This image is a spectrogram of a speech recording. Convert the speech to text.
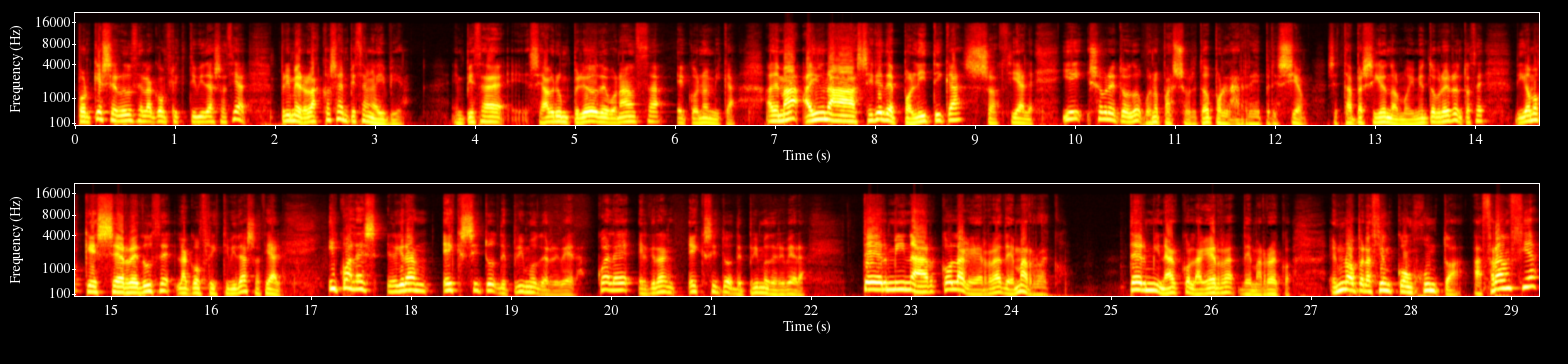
¿Por qué se reduce la conflictividad social? Primero, las cosas empiezan a ir bien empieza, se abre un periodo de bonanza económica. Además, hay una serie de políticas sociales y sobre todo, bueno, pues sobre todo por la represión. Se está persiguiendo al movimiento obrero, entonces digamos que se reduce la conflictividad social. ¿Y cuál es el gran éxito de Primo de Rivera? ¿Cuál es el gran éxito de Primo de Rivera? Terminar con la guerra de Marruecos terminar con la guerra de Marruecos. En una operación conjunta a Francia,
